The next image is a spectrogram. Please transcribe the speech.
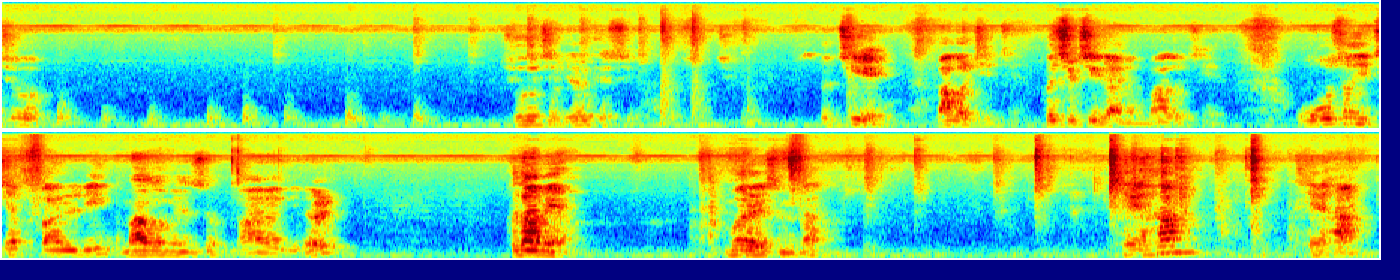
저 저지 이렇게 써요 그 지에 막을 지제 그칠 지가 아니고 막을 지 오성이 재빨리 막으면서 말하기를 그 다음에요 뭐라 했습니다 태함 태함.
